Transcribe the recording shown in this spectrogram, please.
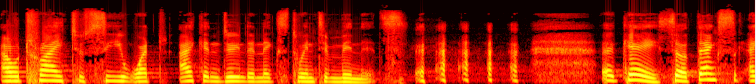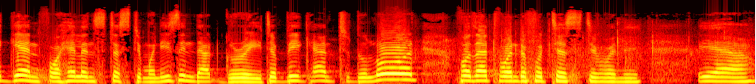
I'll try to see what I can do in the next 20 minutes. okay, so thanks again for Helen's testimony. Isn't that great? A big hand to the Lord for that wonderful testimony. Yeah.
